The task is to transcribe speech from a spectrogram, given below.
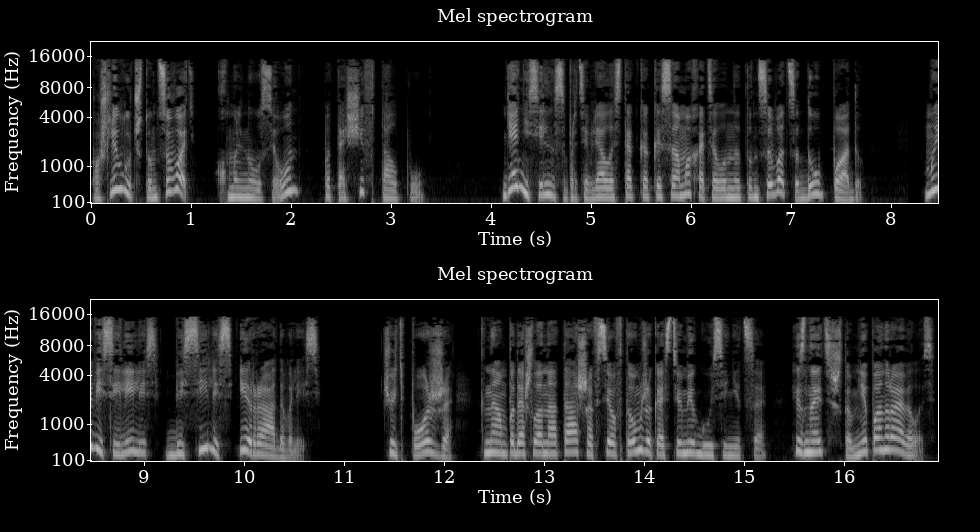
«Пошли лучше танцевать!» — ухмыльнулся он, потащив толпу. Я не сильно сопротивлялась, так как и сама хотела натанцеваться до упаду. Мы веселились, бесились и радовались. Чуть позже к нам подошла Наташа все в том же костюме гусеницы. И знаете что, мне понравилось.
